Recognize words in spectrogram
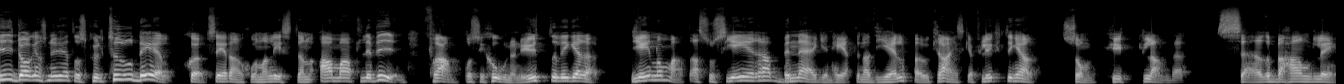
I Dagens Nyheters kulturdel sköt sedan journalisten Amat Levin fram positionen ytterligare genom att associera benägenheten att hjälpa ukrainska flyktingar som hycklande särbehandling.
